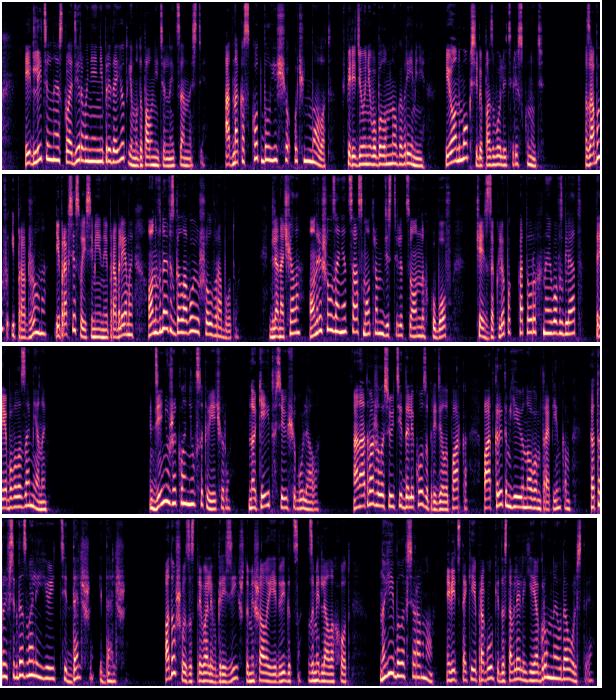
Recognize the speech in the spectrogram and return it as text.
и длительное складирование не придает ему дополнительной ценности. Однако Скотт был еще очень молод, впереди у него было много времени, и он мог себе позволить рискнуть. Забыв и про Джона, и про все свои семейные проблемы, он вновь с головой ушел в работу. Для начала он решил заняться осмотром дистилляционных кубов, часть заклепок которых, на его взгляд, требовала замены. День уже клонился к вечеру, но Кейт все еще гуляла. Она отважилась уйти далеко за пределы парка, по открытым ею новым тропинкам, которые всегда звали ее идти дальше и дальше. Подошвы застревали в грязи, что мешало ей двигаться, замедляло ход. Но ей было все равно, ведь такие прогулки доставляли ей огромное удовольствие.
